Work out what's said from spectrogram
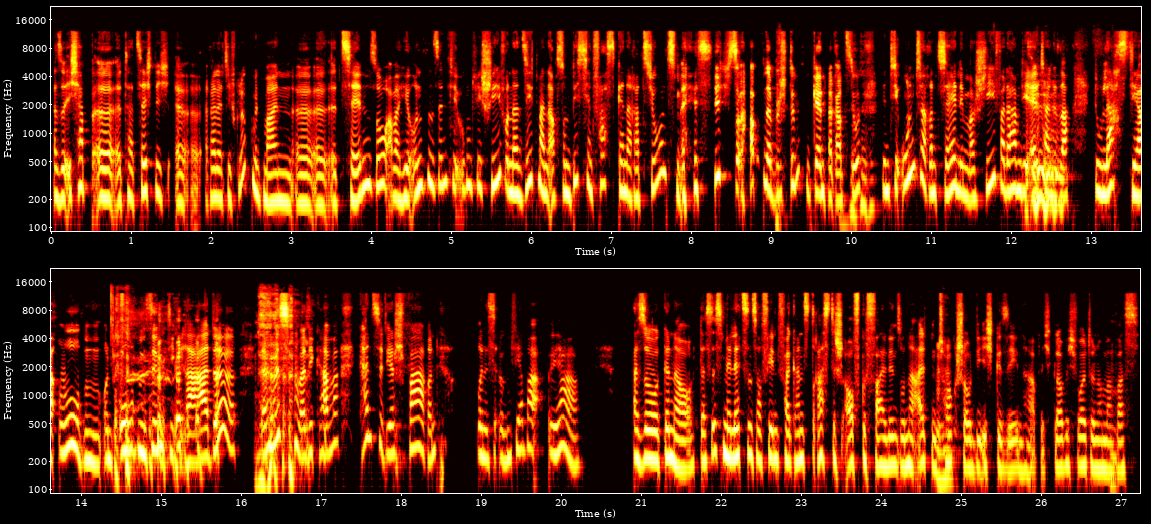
Also ich habe äh, tatsächlich äh, relativ Glück mit meinen äh, äh, Zähnen so, aber hier unten sind die irgendwie schief und dann sieht man auch so ein bisschen fast generationsmäßig, so ab einer bestimmten Generation sind die unteren Zähne immer schief, weil da haben die Eltern gesagt, du lachst ja oben und oben sind die gerade, dann müssen wir die Kamera, kannst du dir sparen. Und ist irgendwie aber, ja, also genau, das ist mir letztens auf jeden Fall ganz drastisch aufgefallen in so einer alten mhm. Talkshow, die ich gesehen habe. Ich glaube, ich wollte noch mal mhm. was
